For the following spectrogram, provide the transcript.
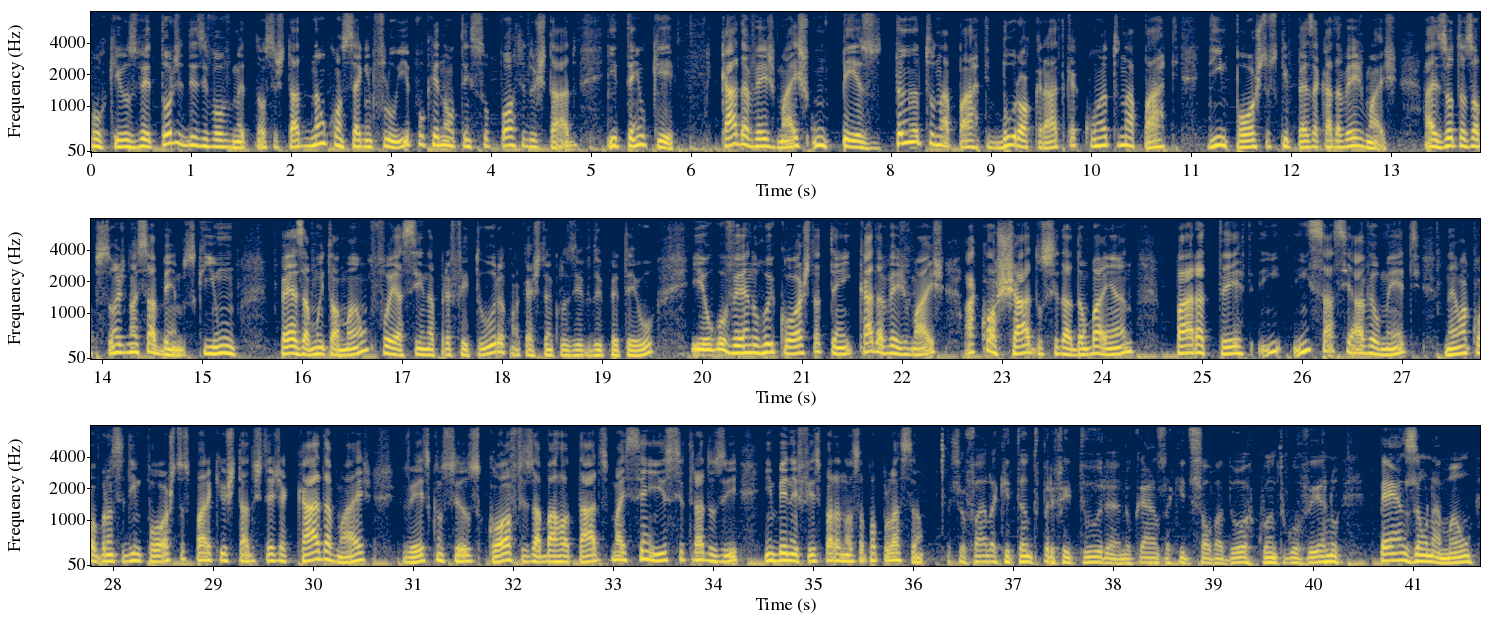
Porque os vetores de desenvolvimento do nosso estado não conseguem fluir porque não tem suporte do estado e tem o quê? cada vez mais um peso, tanto na parte burocrática quanto na parte de impostos, que pesa cada vez mais. As outras opções nós sabemos que um pesa muito a mão, foi assim na prefeitura, com a questão inclusive do IPTU, e o governo Rui Costa tem cada vez mais acochado o cidadão baiano para ter insaciavelmente né, uma cobrança de impostos para que o Estado esteja cada mais vez com seus cofres abarrotados, mas sem isso se traduzir em benefício para a nossa população. O senhor fala que tanto prefeitura, no caso aqui de Salvador, quanto governo pesam na mão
